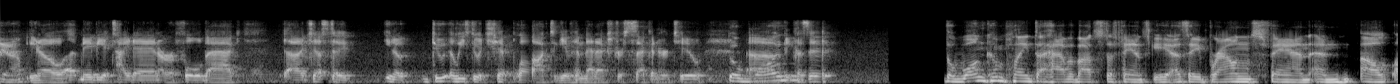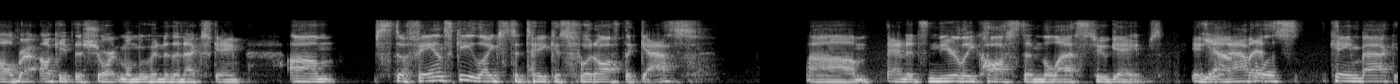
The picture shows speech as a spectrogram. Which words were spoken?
yeah. you know, uh, maybe a tight end or a fullback, uh, just to you know do at least do a chip block to give him that extra second or two. The uh, because it the one complaint I have about Stefanski as a Browns fan, and I'll I'll I'll keep this short and we'll move into the next game. Um, Stefanski likes to take his foot off the gas, um, and it's nearly cost him the last two games. Indianapolis yeah, if, came back,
